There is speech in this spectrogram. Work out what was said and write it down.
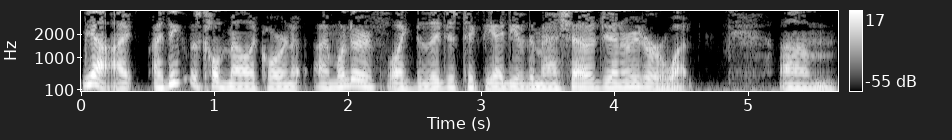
yeah, I I think it was called Malachor, and I wonder if like did they just take the idea of the mass shadow generator or what? Um,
